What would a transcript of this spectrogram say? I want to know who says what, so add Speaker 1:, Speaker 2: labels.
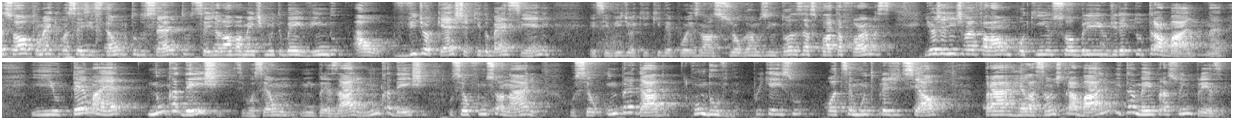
Speaker 1: pessoal, como é que vocês estão? Tudo certo? Seja novamente muito bem-vindo ao videocast aqui do BSN. Esse vídeo aqui que depois nós jogamos em todas as plataformas. E hoje a gente vai falar um pouquinho sobre o direito do trabalho, né? E o tema é nunca deixe, se você é um empresário, nunca deixe o seu funcionário, o seu empregado com dúvida, porque isso pode ser muito prejudicial para a relação de trabalho e também para a sua empresa.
